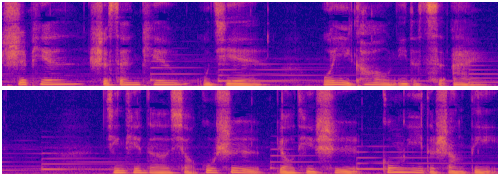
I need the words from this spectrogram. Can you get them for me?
诗篇十三篇五节，我倚靠你的慈爱。今天的小故事标题是“公义的上帝”。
